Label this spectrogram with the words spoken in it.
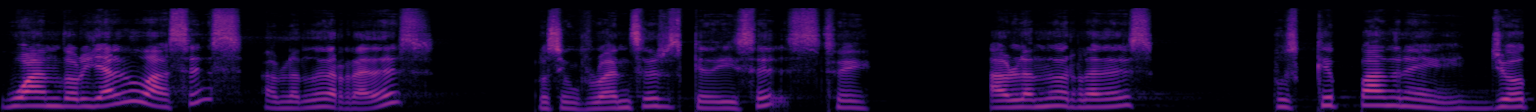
Cuando ya lo haces, hablando de redes, los influencers que dices, sí. hablando de redes, pues qué padre. Yo,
